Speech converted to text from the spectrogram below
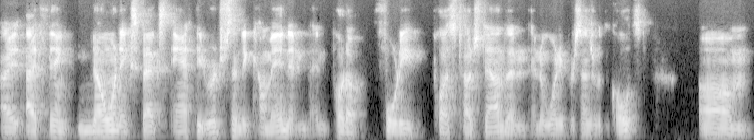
I, I think no one expects Anthony Richardson to come in and, and put up 40 plus touchdowns and, and a winning percentage with the Colts. Um,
